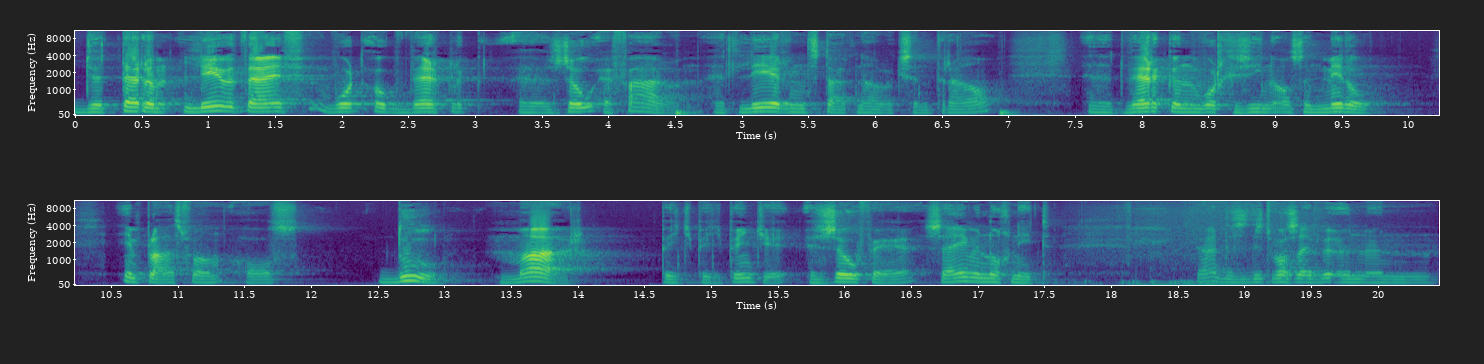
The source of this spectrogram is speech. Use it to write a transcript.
De term leerbedrijf wordt ook werkelijk uh, zo ervaren. Het leren staat namelijk centraal en het werken wordt gezien als een middel in plaats van als doel. Maar, puntje, puntje, puntje, zover zijn we nog niet. Ja, dus dit was even een, een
